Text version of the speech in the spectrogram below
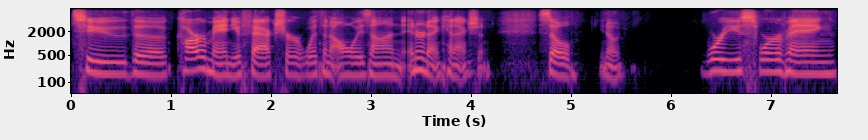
to the car manufacturer with an always-on internet connection. So, you know, were you swerving?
